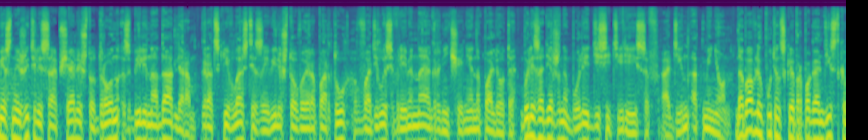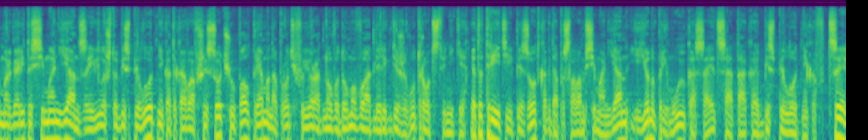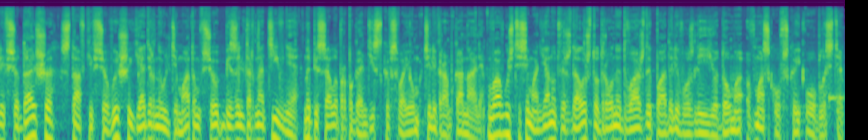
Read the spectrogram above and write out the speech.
Местные жители сообщали, что дрон сбили над Адлером. Городские власти заявили, что в аэропорту вводилось временное ограничение на полеты. Были задержаны более 10 рейсов, один отменен. Добавлю, путинская пропагандистка Маргарита Симоньян заявила, что беспилотник, атаковавший Сочи, упал прямо напротив ее родного дома в Адлере, где живут родственники. Это третий эпизод, когда, по словам Симоньян, ее напрямую касается атака беспилотников. Цели все дальше, ставки все выше, ядерный ультиматум все безальтернативнее написала пропагандистка в своем телеграм-канале. В августе Симоньян утверждала, что дроны дважды падали возле ее дома в Московской области.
